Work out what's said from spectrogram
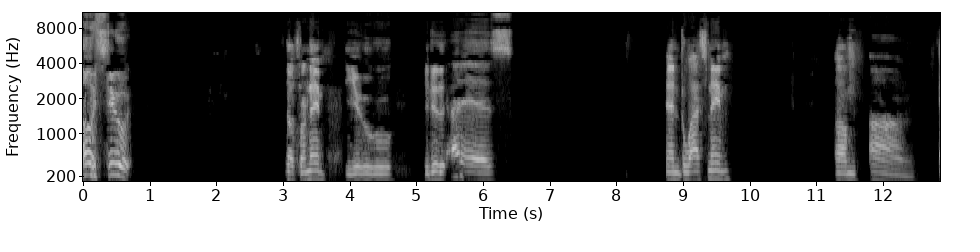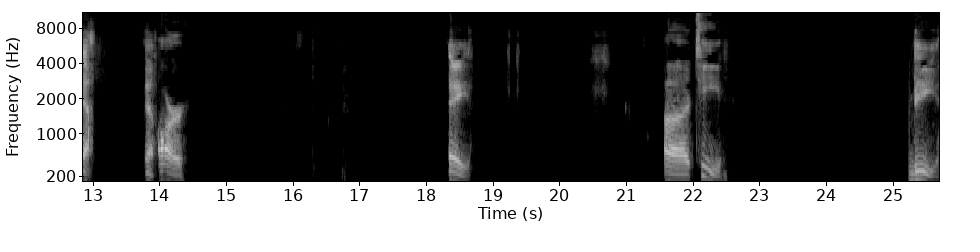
oh shoot! That's her name. You you did it. That is And the last name. Um. um. Yeah. Yeah. R. A. Uh. T. B.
